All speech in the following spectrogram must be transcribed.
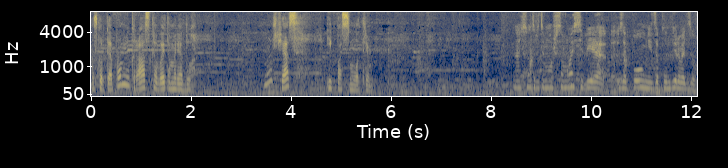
насколько я помню, краска в этом ряду. Ну, сейчас и посмотрим. Значит, смотри, ты можешь сама себе заполнить, запломбировать зуб.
